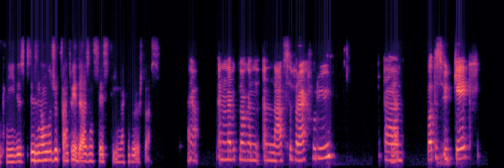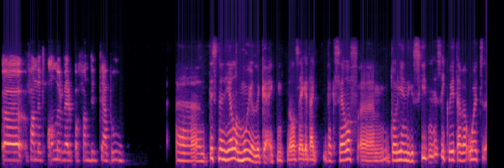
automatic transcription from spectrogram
ook niet. Dus het is een onderzoek van 2016 dat gebeurd was. Ja, ja. en dan heb ik nog een, een laatste vraag voor u. Um, ja. Wat is uw kijk uh, van dit onderwerp of van dit taboe? Uh, het is een hele moeilijke. Ik moet wel zeggen dat, dat ik zelf um, doorheen de geschiedenis, ik weet dat we ooit, uh,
